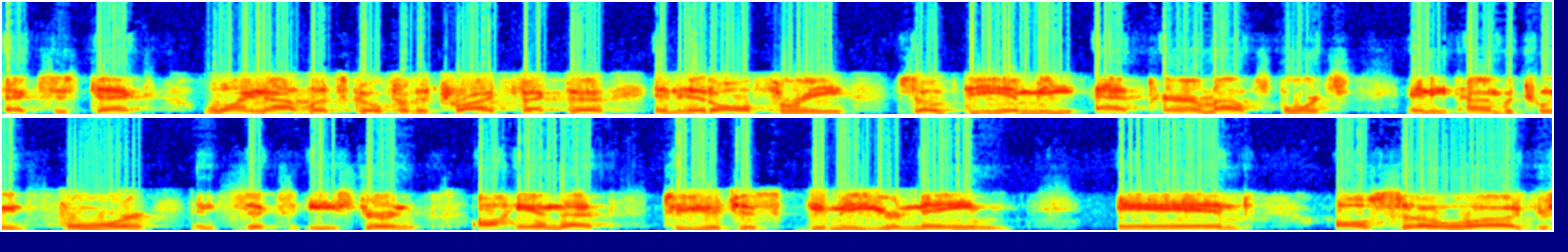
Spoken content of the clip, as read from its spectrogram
Texas Tech. Why not? Let's go for the trifecta and hit all three. So DM me at Paramount Sports anytime between 4 and 6 Eastern. I'll hand that to you. Just give me your name and also uh, your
